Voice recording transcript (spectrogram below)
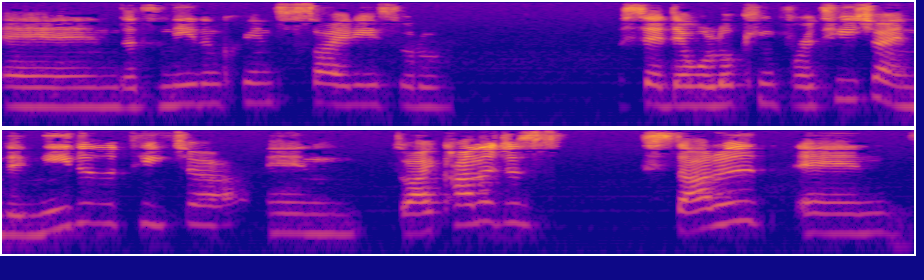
And the Dunedin Korean Society sort of said they were looking for a teacher and they needed a teacher. And so I kind of just started, and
